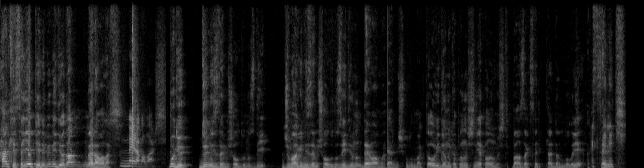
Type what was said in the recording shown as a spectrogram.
Herkese yepyeni bir videodan merhabalar. Merhabalar. Bugün dün izlemiş olduğunuz değil, Cuma günü izlemiş olduğunuz videonun devamı gelmiş bulunmakta. O videonun kapanışını yapamamıştık bazı aksiliklerden dolayı. Akselik.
